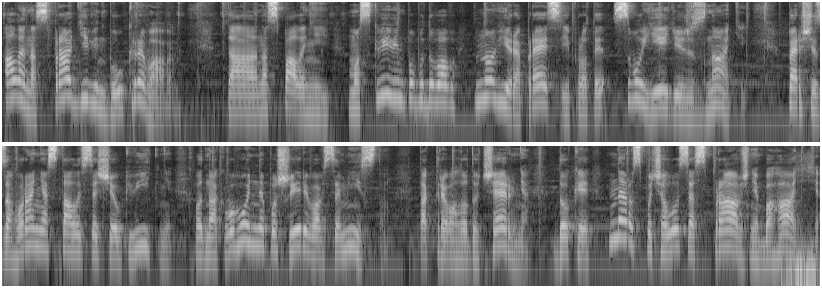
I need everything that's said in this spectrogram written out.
але насправді він був кривавим. Та на спаленій Москві він побудував нові репресії проти своєї ж знаті. Перші загорання сталися ще у квітні, однак вогонь не поширювався містом. Так тривало до червня, доки не розпочалося справжнє багаття.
